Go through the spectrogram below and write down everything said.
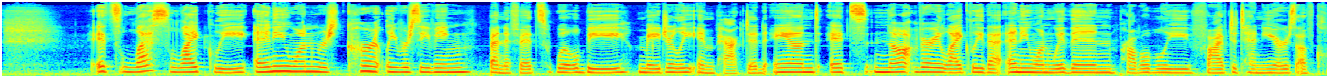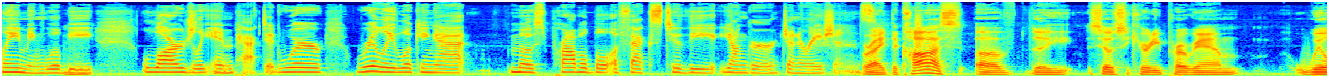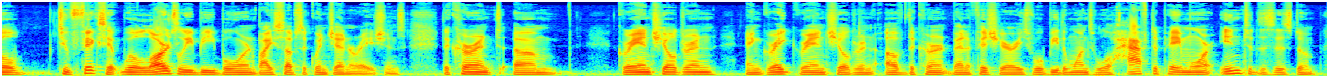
it's less likely anyone re- currently receiving benefits will be majorly impacted, and it's not very likely that anyone within probably five to 10 years of claiming will be mm-hmm. largely impacted. We're really looking at most probable effects to the younger generations. Right. The cost of the Social Security program will to fix it will largely be borne by subsequent generations. The current um, grandchildren and great grandchildren of the current beneficiaries will be the ones who will have to pay more into the system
